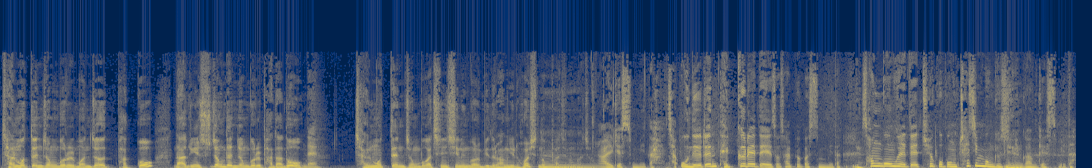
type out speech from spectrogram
잘못된 정보를 먼저 받고 나중에 수정된 정보를 받아도 네. 잘못된 정보가 진실인 걸 믿을 확률이 훨씬 높아지는 거죠. 음, 알겠습니다. 자, 오늘은 댓글에 대해서 살펴봤습니다. 예. 성공회대 최고봉 최진봉 교수님과 함께했습니다.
